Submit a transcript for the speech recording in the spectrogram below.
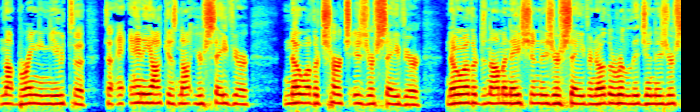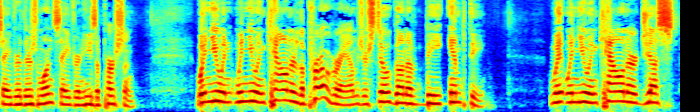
I'm not bringing you to, to Antioch is not your Savior. No other church is your Savior. No other denomination is your Savior. No other religion is your Savior. There's one Savior, and He's a person. When you, when you encounter the programs, you're still going to be empty. When, when you encounter just,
